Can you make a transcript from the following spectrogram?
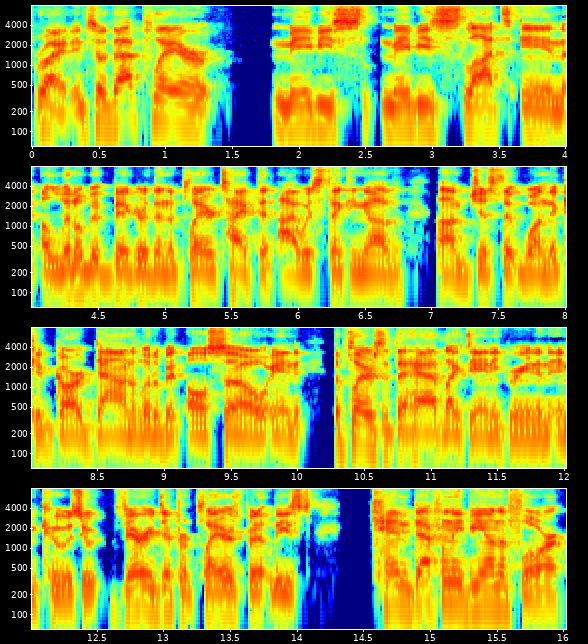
Right. And so that player maybe maybe slots in a little bit bigger than the player type that I was thinking of. Um, just that one that could guard down a little bit also. And the players that they had, like Danny Green and, and Kuz, who very different players, but at least can definitely be on the floor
